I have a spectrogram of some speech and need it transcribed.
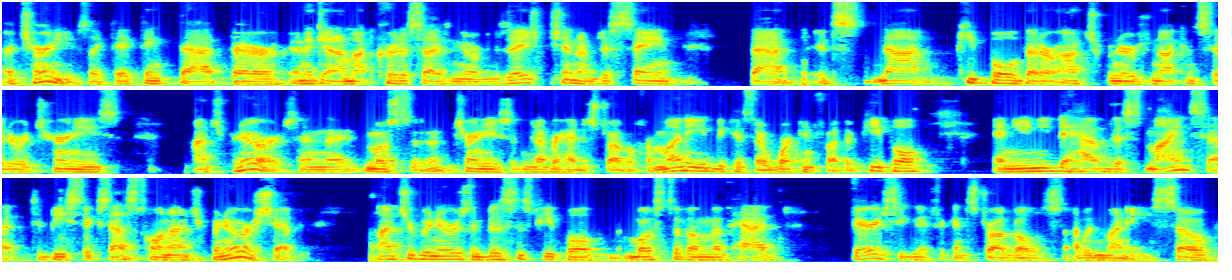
attorneys. Like they think that they're, and again, I'm not criticizing the organization. I'm just saying that it's not people that are entrepreneurs not consider attorneys entrepreneurs. And most attorneys have never had to struggle for money because they're working for other people. And you need to have this mindset to be successful in entrepreneurship. Entrepreneurs and business people, most of them have had very significant struggles with money. So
